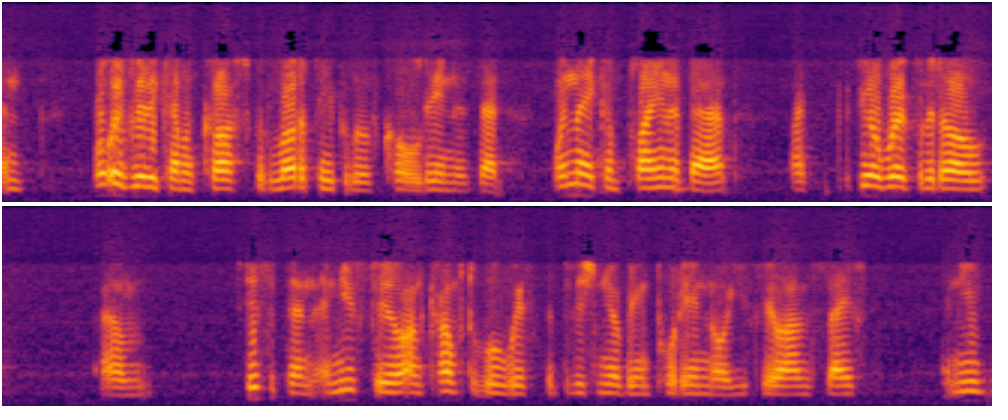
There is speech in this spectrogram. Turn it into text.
And what we've really come across with a lot of people who have called in is that when they complain about, like, if you're a work for the dole um, participant and you feel uncomfortable with the position you're being put in or you feel unsafe, and you,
